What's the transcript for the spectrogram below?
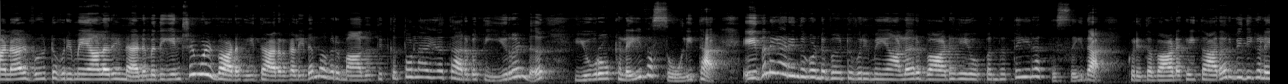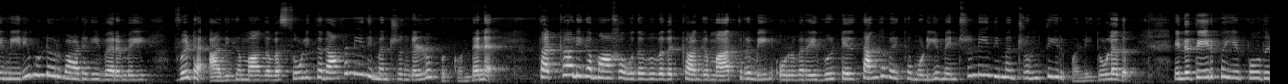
ஆனால் வீட்டு உரிமையாளரின் அனுமதியின்றி உள் வாடகைதாரர்களிடம் அவர் மாதத்திற்கு தொள்ளாயிரத்து அறுபத்தி இரண்டு யூரோக்களை வசூலித்தார். இதனை அறிந்து கொண்ட வீட்டு உரிமையாளர் வாடகை ஒப்பந்தத்தை ரத்து செய்தார். குறித்த வாடகைதாரர் விதிகளை மீறி உள்ளூர் வாடகை வரம்பை விட அதிகமாக வசூலித்ததாக நீதிமன்றங்கள் ஒப்புக்கொண்டன. தற்காலிகமாக உதவுவதற்காக மாத்திரமே ஒருவரை வீட்டில் தங்க வைக்க முடியும் என்று நீதிமன்றம் தீர்ப்பளித்துள்ளது. இந்த தீர்ப்பு இப்போது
